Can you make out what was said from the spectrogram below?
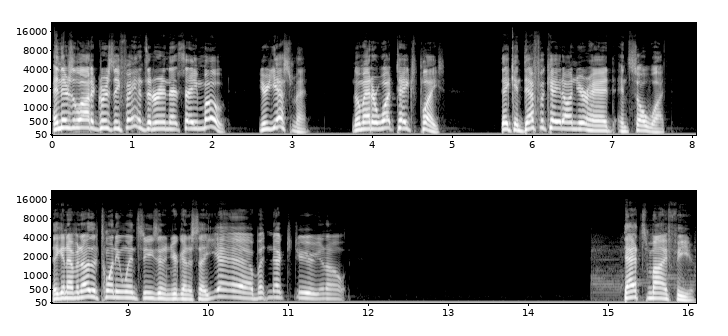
And there's a lot of Grizzly fans that are in that same mode. You're yes men. No matter what takes place. They can defecate on your head, and so what? They can have another 20-win season, and you're going to say, yeah, but next year, you know. That's my fear,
